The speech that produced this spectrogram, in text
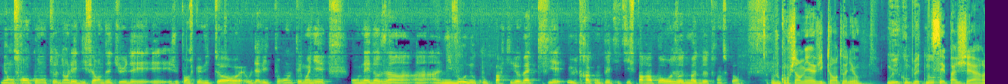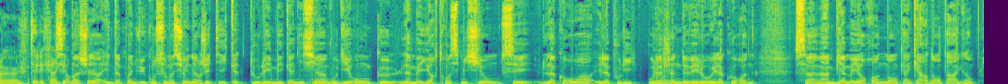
Mais on se rend compte dans les différentes études, et, je pense que Victor ou David pourront le témoigner, on est dans un, niveau de coût par kilomètre qui est ultra compétitif par rapport aux autres modes de transport. Vous confirmez, Victor Antonio? Oui, complètement. C'est pas cher le, téléphérique C'est pas cher. Et d'un point de vue consommation énergétique, tous les mécaniciens vous diront que la meilleure transmission, c'est la courroie et la poulie, ou la mhm. chaîne de vélo et la couronne. Ça a un bien meilleur rendement qu'un cardan, par exemple.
